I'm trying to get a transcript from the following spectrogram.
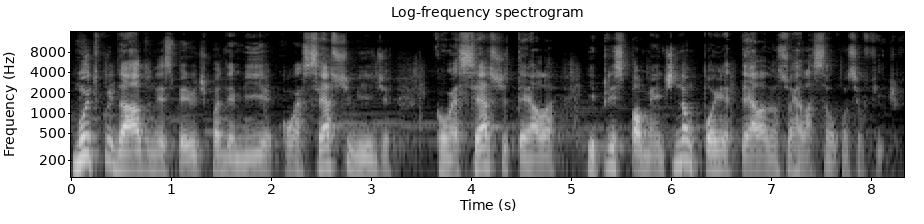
muito cuidado nesse período de pandemia com excesso de mídia, com excesso de tela e principalmente não ponha tela na sua relação com seu filho.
